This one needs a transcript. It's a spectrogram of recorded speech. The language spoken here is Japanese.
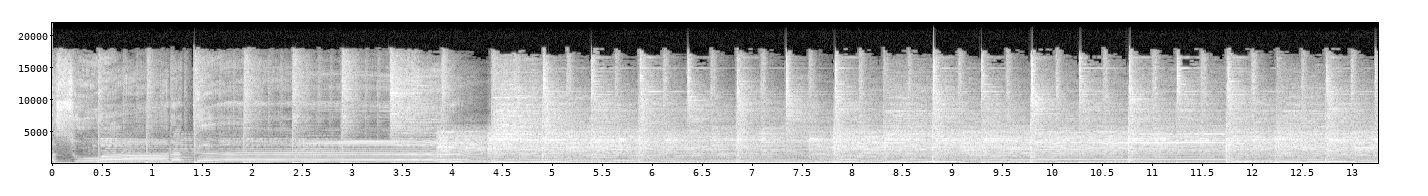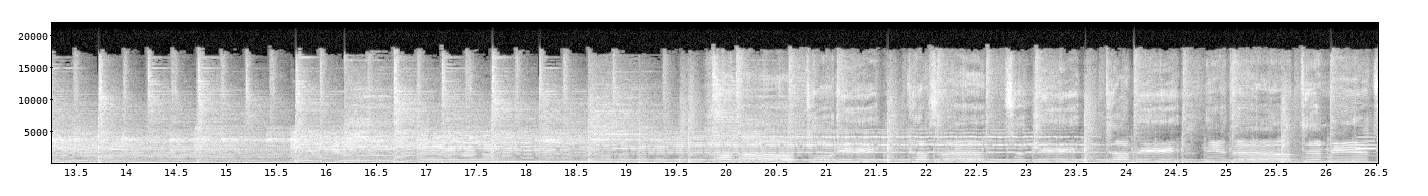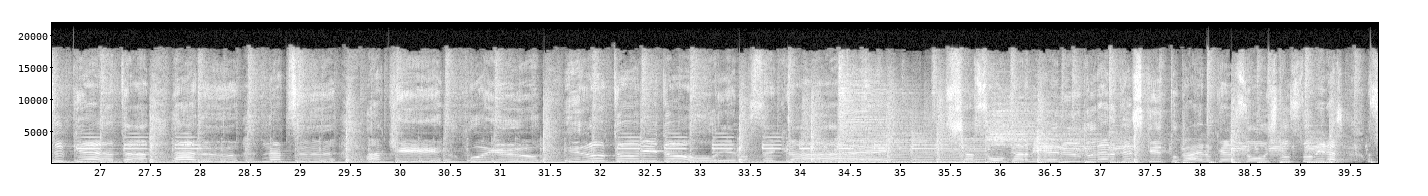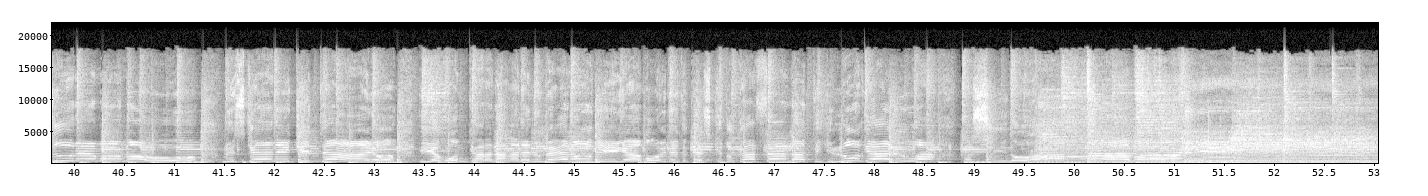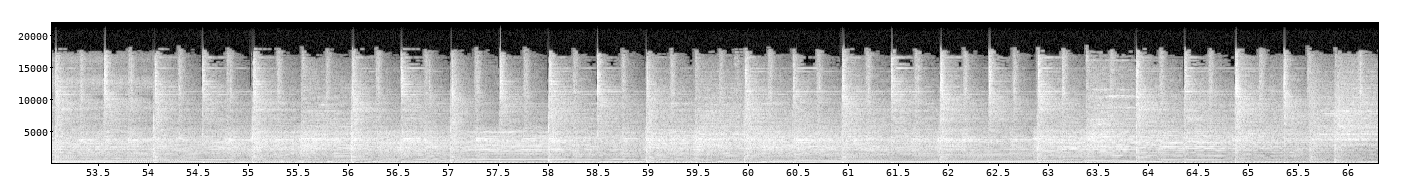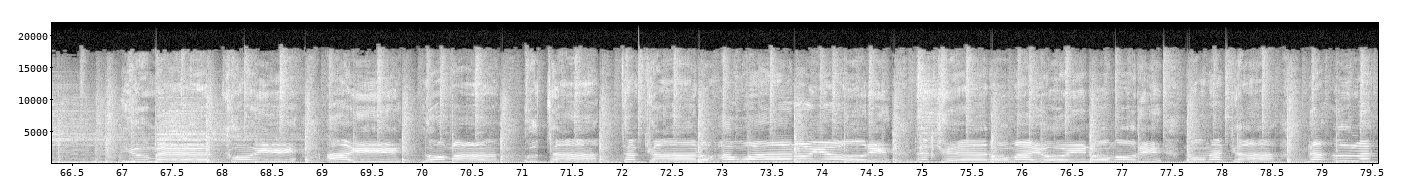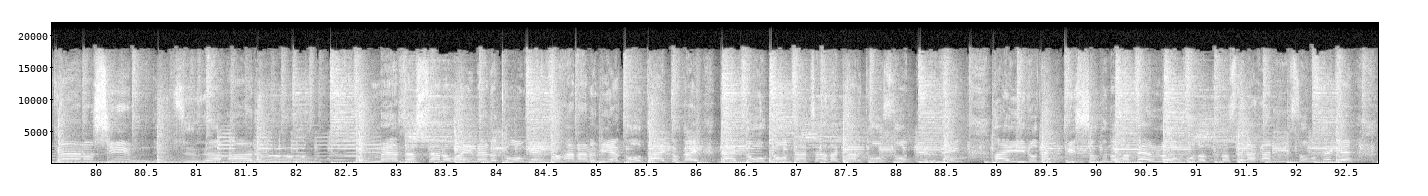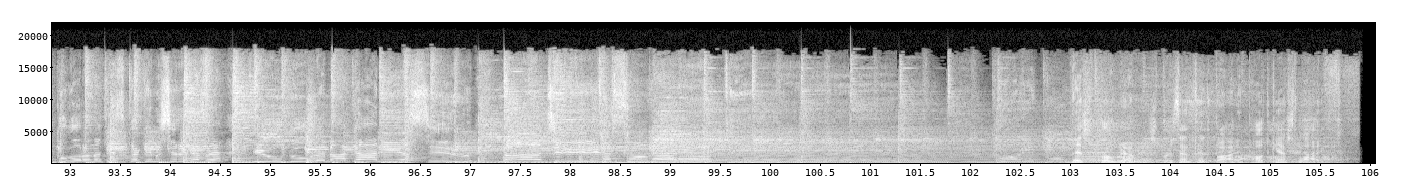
So sesuatu 一目指したのは夢の高原所花の都大都会大東京立ちはだかる高層ビルディング。灰色で一色の摩天楼孤独の背中に潜む影心の傷かきむしる風。夕暮れの赤に走る街。This program is presented by Podcast Life.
